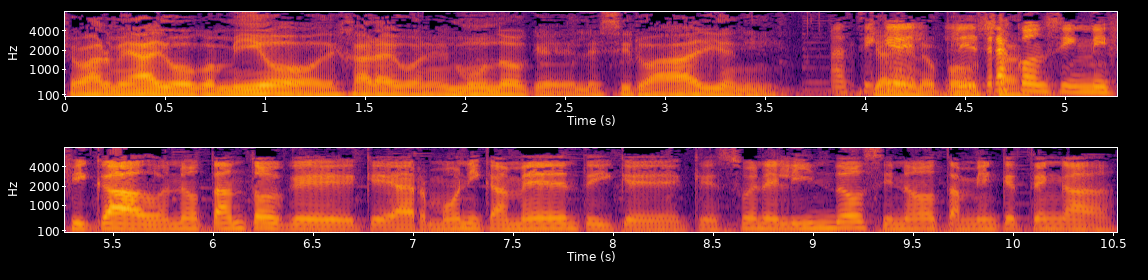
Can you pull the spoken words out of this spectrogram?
llevarme algo conmigo o dejar algo en el mundo que le sirva a alguien y Así que letras usar. con significado, no tanto que, que armónicamente y que, que suene lindo, sino también que tenga,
